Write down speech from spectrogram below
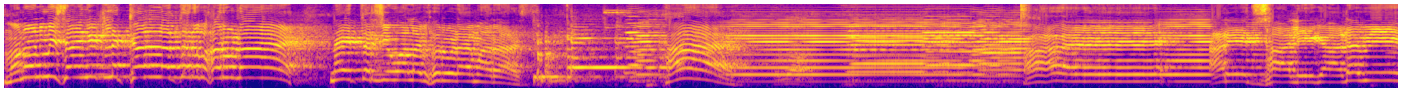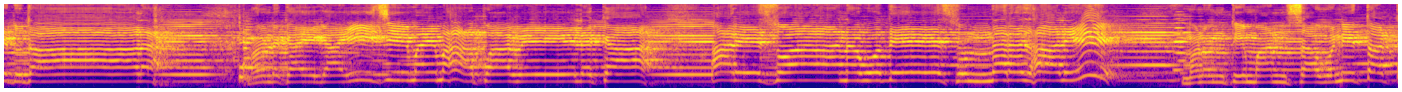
म्हणून मी सांगितलं कळलं तर भारुड आहे नाहीतर जीवाला भिरुड आहे महाराज. हाय. हाय. अरे झाली गाडवी दुधाळ. म्हणून काही गाईची महिमा पावेल का? अरे स्वान उदे सुंदर झाली. म्हणून ती माणसावणी ताट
